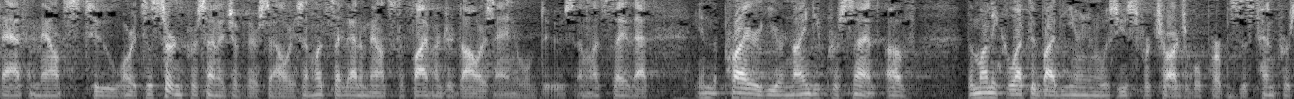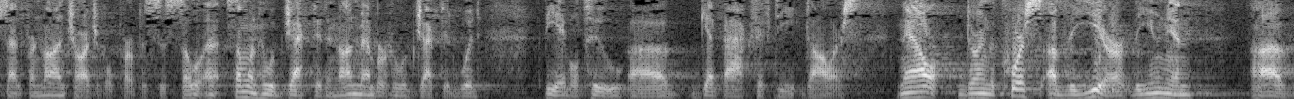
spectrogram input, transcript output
that amounts to, or it's a certain percentage of their salaries, and let's say that amounts to $500 annual dues, and let's say that in the prior year, 90% of the money collected by the union was used for chargeable purposes, 10 percent for non-chargeable purposes. So uh, someone who objected, a non-member who objected, would be able to uh, get back $50. Now, during the course of the year, the union uh,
